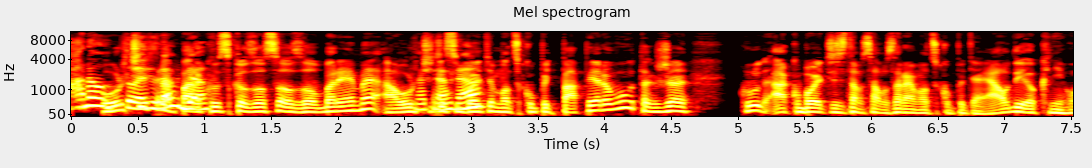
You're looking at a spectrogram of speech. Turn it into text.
Ano, to je Určite na pár kuskov zo sebou zoberieme a určite si budete môcť kúpiť papierovú, takže kľudne, ako budete si tam samozrejme môcť kúpiť aj audioknihu,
